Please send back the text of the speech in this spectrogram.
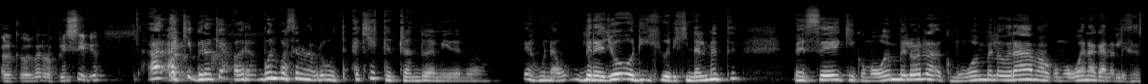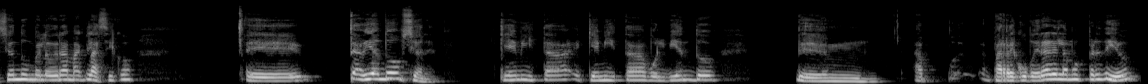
hay que volver a los principios. Ah, aquí- pero aquí, ahora vuelvo a hacer una pregunta. Aquí está entrando Amy de nuevo. Es una, mira, yo ori- originalmente pensé que como buen melodrama, como buen melodrama o como buena canalización de un melodrama clásico, eh, habían dos opciones. Que Amy estaba, que estaba volviendo eh, a- para recuperar el amor perdido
